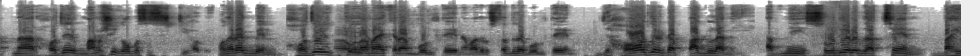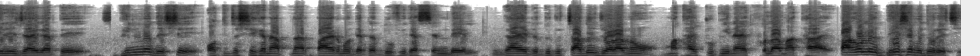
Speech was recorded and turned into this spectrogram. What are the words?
আপনার হজের মানসিক অবস্থা সৃষ্টি হবে। মনে রাখবেন হজের ওলামা একরাম বলতেন আমাদের উস্তাদরা বলতেন যে হজের একটা পাগলামি। আপনি সৌদি আরব যাচ্ছেন, বাহিরের জায়গাতে, ভিন্ন দেশে, অথচ সেখানে আপনার পায়ের মধ্যে একটা দুফিদা স্যান্ডেল গায়ে দুটো চাদর জড়ানো, মাথায় টুপি নাই, খোলা মাথায়, পাগলের ভেষ আমি ধরেছি।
